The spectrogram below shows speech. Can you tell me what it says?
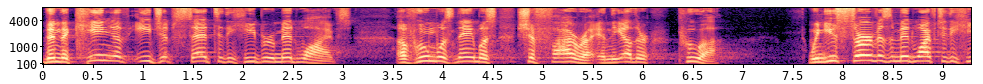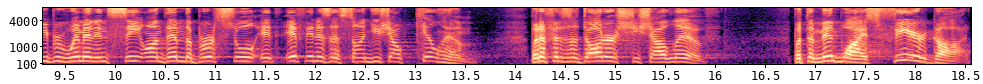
Then the king of Egypt said to the Hebrew midwives, of whom was name was Shiphrah and the other Puah, when you serve as a midwife to the Hebrew women and see on them the birth stool, it, if it is a son, you shall kill him. But if it is a daughter, she shall live. But the midwives feared God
